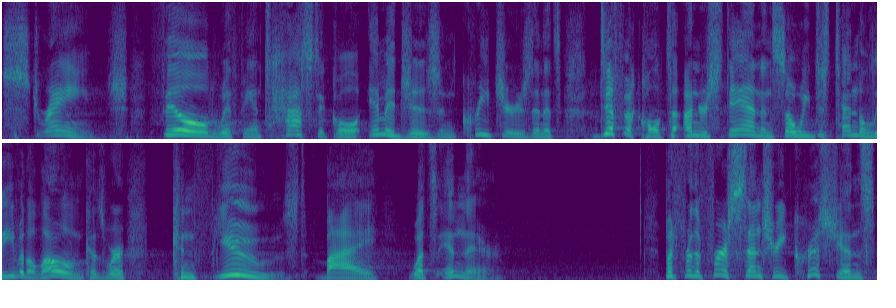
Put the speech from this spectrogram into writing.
strange filled with fantastical images and creatures, and it's difficult to understand. And so we just tend to leave it alone because we're confused by what's in there. But for the first century Christians,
